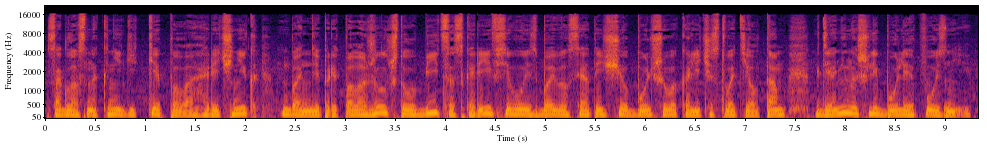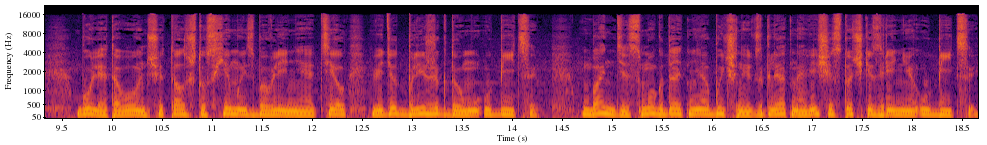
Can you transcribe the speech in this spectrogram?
Согласно книге Кеппела «Речник», Банди предположил, что убийца, скорее всего, избавился от еще большего количества тел там, где они нашли более поздние. Более того, он считал, что схема избавления тел ведет ближе к дому убийцы. Банди смог дать необычный взгляд на вещи с точки зрения убийцы,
